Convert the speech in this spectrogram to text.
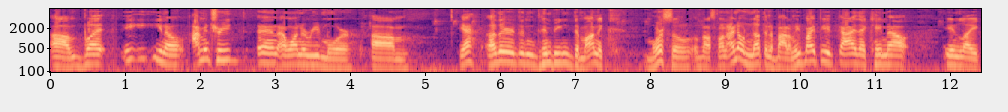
Um, but you know, I'm intrigued and I want to read more. Um, yeah, other than him being demonic, more so about Spawn. I know nothing about him. He might be a guy that came out in like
